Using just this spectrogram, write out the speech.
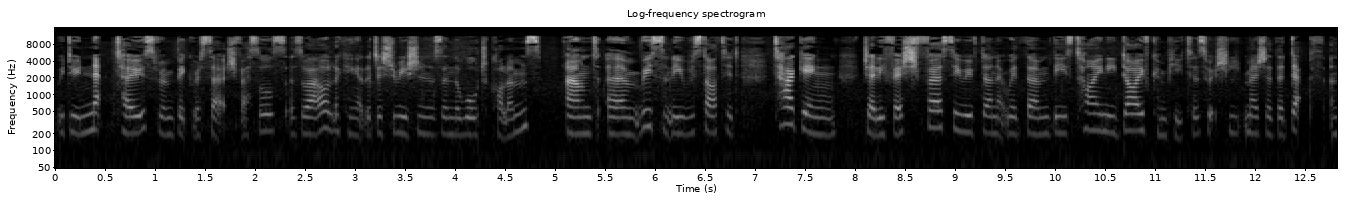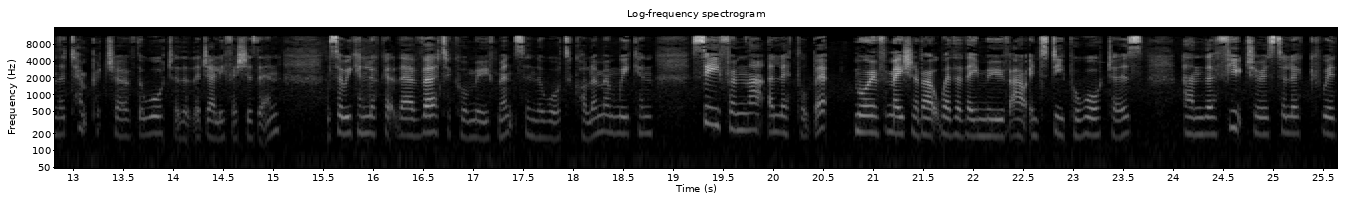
We do net tows from big research vessels as well, looking at the distributions in the water columns. And um, recently we started tagging jellyfish. Firstly, we've done it with um, these tiny dive computers which measure the depth and the temperature of the water that the jellyfish is in. So we can look at their vertical movements in the water column and we can see from that a little bit more information about whether they move out into deeper waters. And the future is to look with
